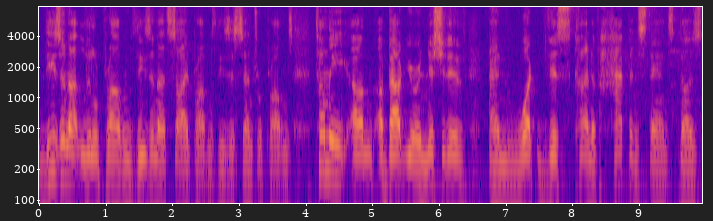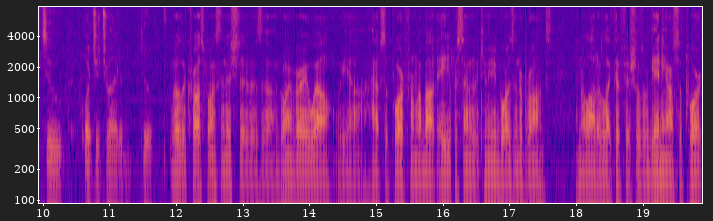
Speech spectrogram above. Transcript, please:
these are not little problems, these are not side problems, these are central problems. Tell me um, about your initiative and what this kind of happenstance does to what you're trying to do. Well, the Cross Bronx Initiative is uh, going very well. We uh, have support from about 80% of the community boards in the Bronx and a lot of elected officials. We're gaining our support,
